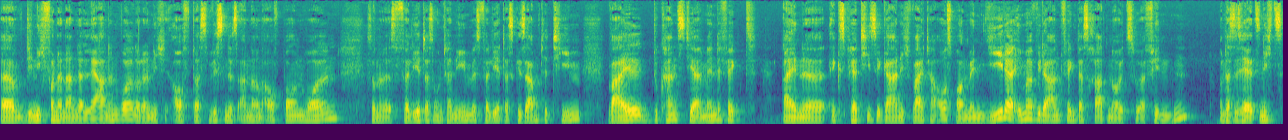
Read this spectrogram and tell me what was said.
die nicht voneinander lernen wollen oder nicht auf das Wissen des anderen aufbauen wollen, sondern es verliert das Unternehmen, es verliert das gesamte Team, weil du kannst ja im Endeffekt eine Expertise gar nicht weiter ausbauen. Wenn jeder immer wieder anfängt, das Rad neu zu erfinden, und das ist ja jetzt nichts,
